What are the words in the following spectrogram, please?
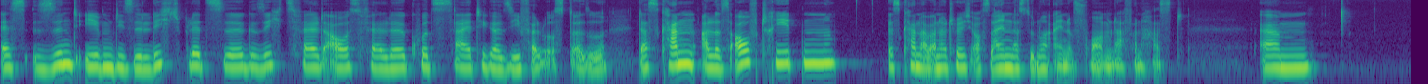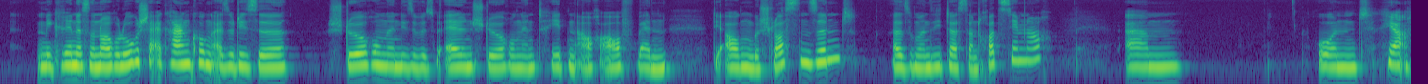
es sind eben diese Lichtblitze, Gesichtsfeldausfälle, kurzzeitiger Sehverlust. Also das kann alles auftreten. Es kann aber natürlich auch sein, dass du nur eine Form davon hast. Ähm, Migräne ist eine neurologische Erkrankung, also diese Störungen, diese visuellen Störungen treten auch auf, wenn die Augen geschlossen sind. Also man sieht das dann trotzdem noch. Ähm, und ja,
